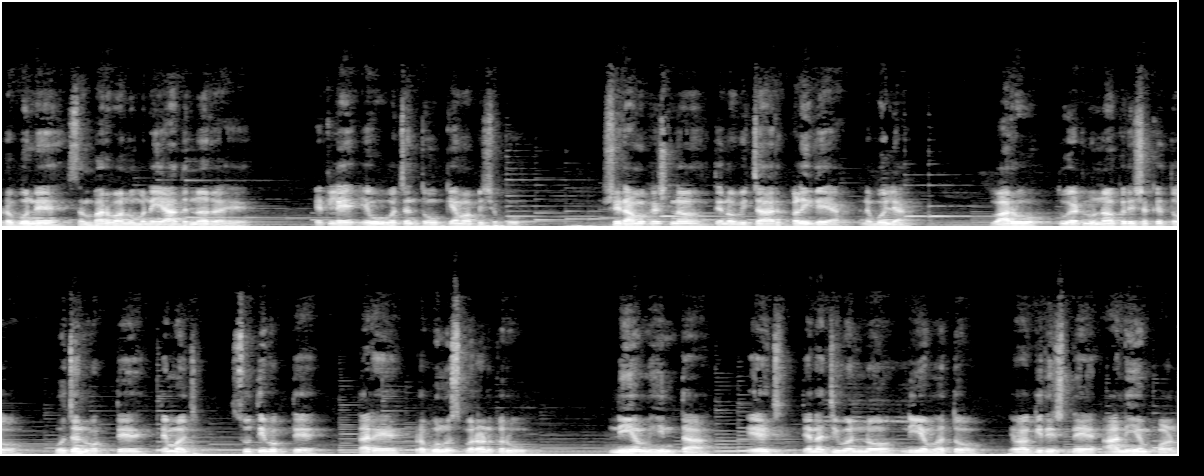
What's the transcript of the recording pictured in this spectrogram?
પ્રભુને સંભાળવાનું મને યાદ ન રહે, એટલે એવું વચન તો હું કેમ આપી શકું? શ્રી રામકૃષ્ણ તેનો વિચાર કળી ગયા અને બોલ્યા, વારું, તું એટલું ન કરી શકે તો ભોજન વખતે તેમજ સૂતી વખતે તારે પ્રભુનું સ્મરણ કરવું. નિયમહીનતા એ જ તેના જીવનનો નિયમ હતો. એવા ગિરીશને આ નિયમ પણ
